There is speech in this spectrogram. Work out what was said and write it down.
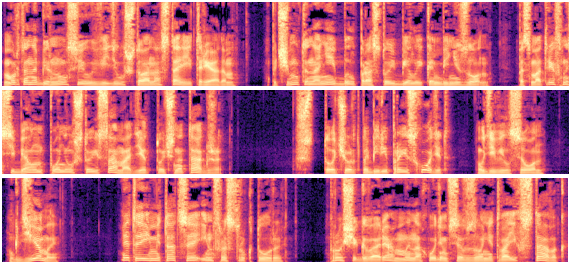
Мортон обернулся и увидел, что она стоит рядом. Почему-то на ней был простой белый комбинезон. Посмотрев на себя, он понял, что и сам одет точно так же. Что черт побери происходит? удивился он. Где мы? Это имитация инфраструктуры. Проще говоря, мы находимся в зоне твоих вставок.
